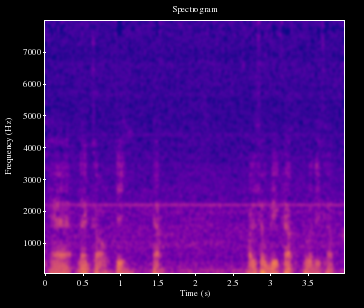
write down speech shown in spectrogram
แท้และเก่าจริงครับ ขอให้โชคดีครับ สวัสดีครับ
